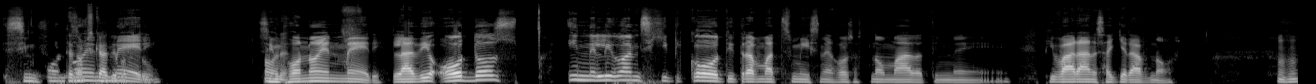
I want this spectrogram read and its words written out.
Συμφωνώ να πεις εν κάτι από μέρει. αυτού; Ωραία. Συμφωνώ εν μέρει. Δηλαδή, όντως είναι λίγο ανησυχητικό ότι οι τραυματισμοί συνεχώς αυτήν την ομάδα την, ε, τη βαράνε σαν κεραυνός. Μμμ.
